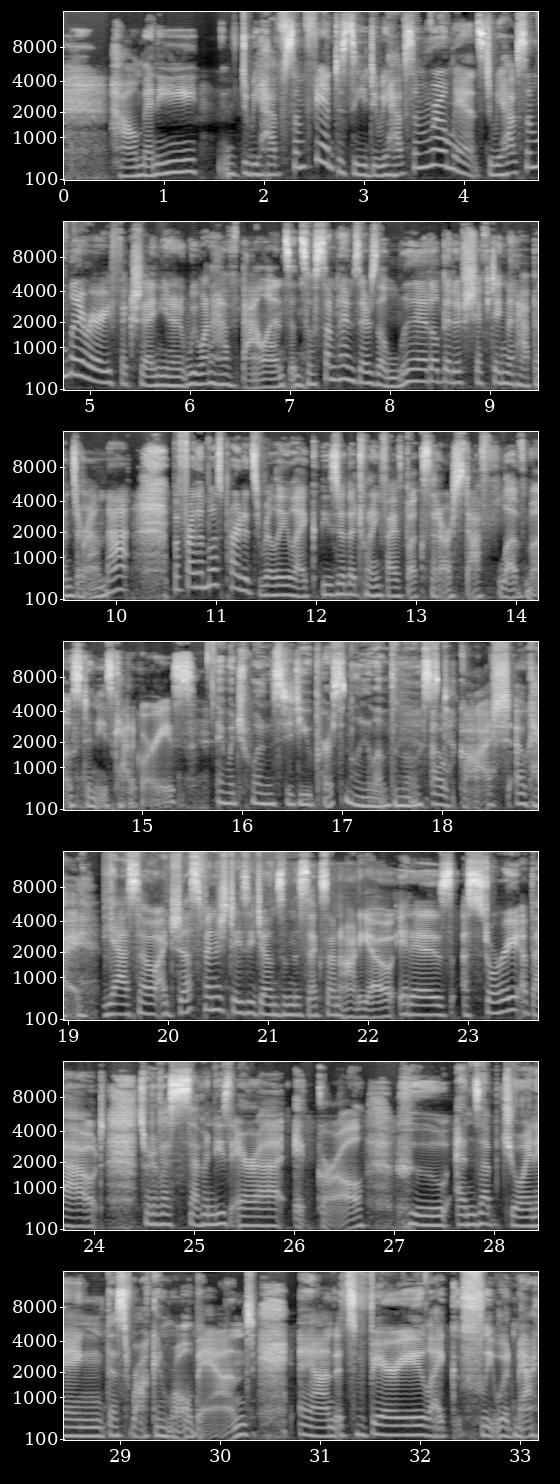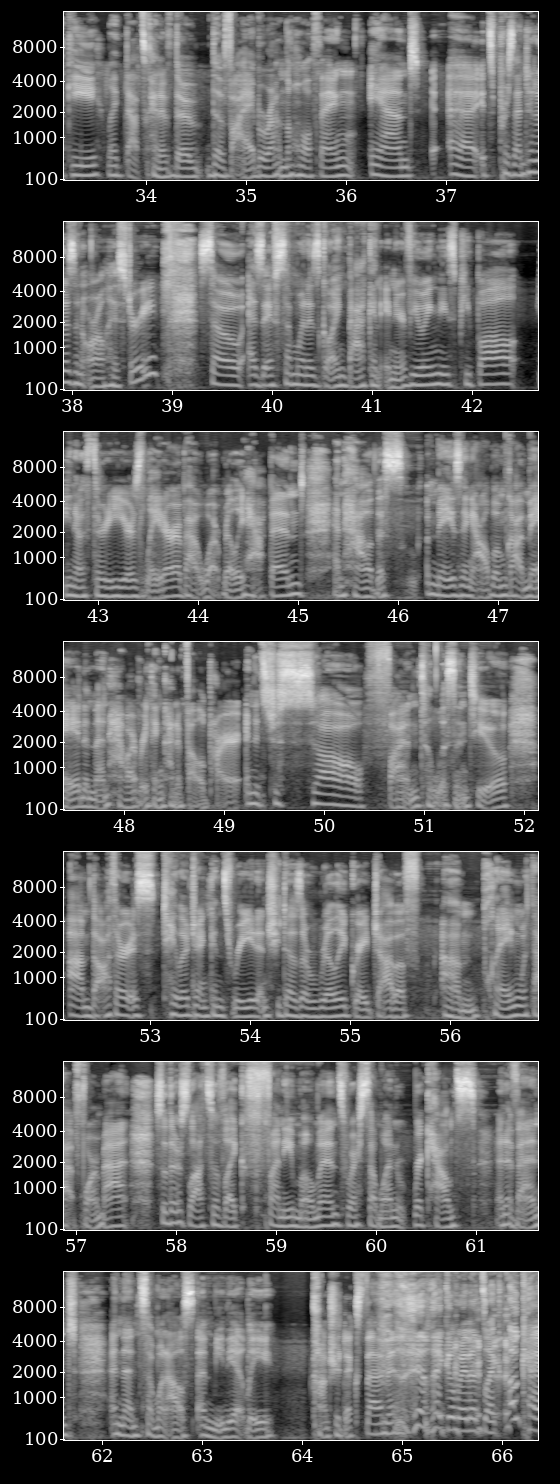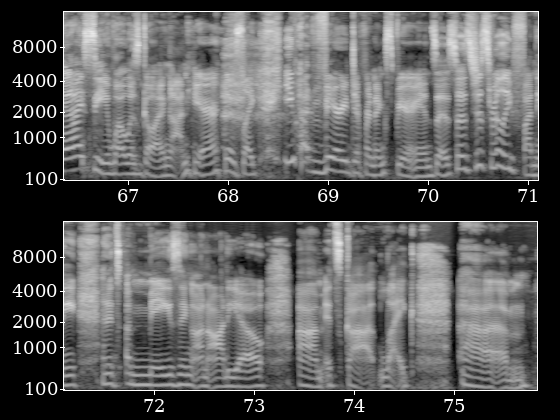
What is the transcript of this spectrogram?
how many do we have some fantasy? Do we have some romance? Do we have some literary fiction? You know, we want to have balance. And so sometimes there's a little bit of shifting that happens around that. But for the most part, it's really like these are the 25 books that our staff love most in these categories. And which ones did you personally love the most? Oh, gosh. Okay. Yeah. So I just finished Daisy Jones and the Six on audio. It is a story about sort of a 70s era it girl who ends up joining this rock and roll band. And it's very like Fleetwood Mackie. Like that's kind of the, the vibe around the whole thing. And uh, it's presented as an oral history. So as if someone is going back and interviewing these people you know 30 years later about what really happened and how this amazing album got made and then how everything kind of fell apart. And it's just so fun to listen to. Um, the author is taylor jenkins reid and she does a really great job of um, playing with that format. So there's lots of like funny moments where someone recounts an event and then someone else immediately contradicts them in, like a way that's like, okay, I see what was going on here. It's like you had very different experiences. So it's just really funny and it's amazing on audio. Um, it's got like, um,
